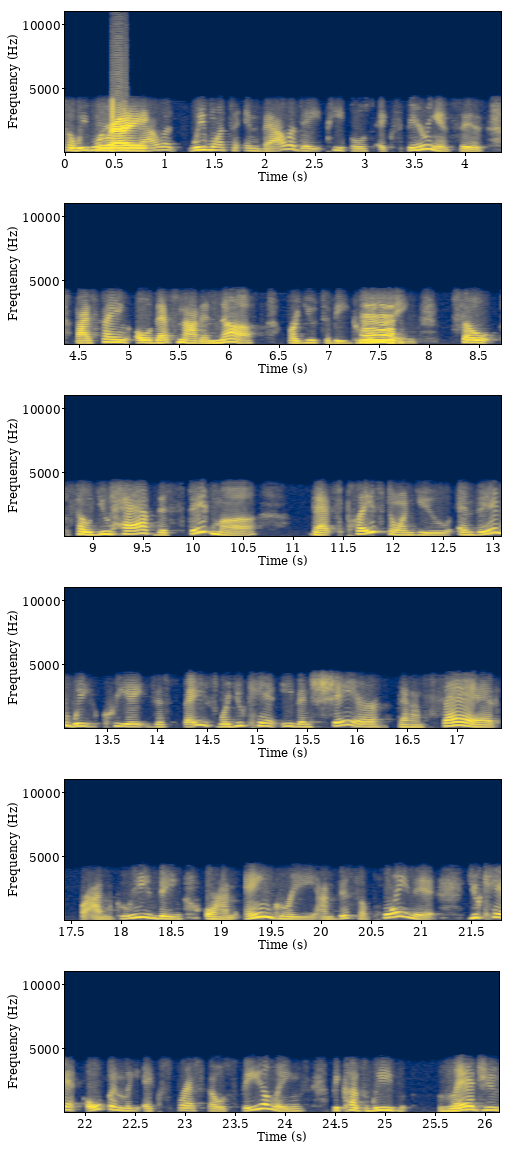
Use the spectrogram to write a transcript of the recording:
so we want Right. to valid, we want to invalidate people's experiences by saying, oh, that's not enough for you to be mm-hmm. grieving. So so you have this stigma that's placed on you and then we create this space where you can't even share that I'm sad or I'm grieving or I'm angry, I'm disappointed. You can't openly express those feelings because we've led you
